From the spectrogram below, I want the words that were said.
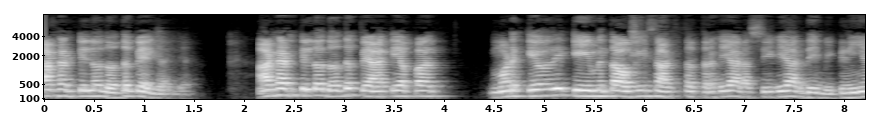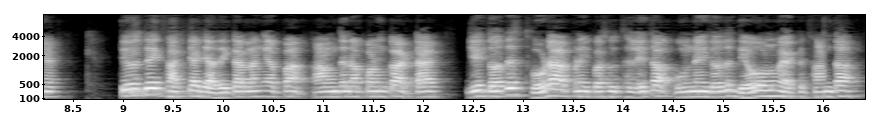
8-8 ਕਿਲੋ ਦੁੱਧ ਪਿਆਈ ਜਾਂਦੇ ਆ। 8-8 ਕਿਲੋ ਦੁੱਧ ਪਿਆ ਕੇ ਆਪਾਂ ਮੁੜ ਕੇ ਉਹਦੀ ਕੀਮਤ ਆ ਉਹੀ 60 ਹਜ਼ਾਰ 80 ਦੀ ਵਿਕਣੀ ਆ ਤੇ ਉਹਦੇ ਖਰਚਾ ਜ਼ਿਆਦਾ ਕਰ ਲਾਂਗੇ ਆਪਾਂ, ਆਮਦਨ ਆਪਾਂ ਨੂੰ ਘੱਟ ਆ। ਜੇ ਦੁੱਧ ਥੋੜਾ ਆਪਣੇ ਪਸ਼ੂ ਥੱਲੇ ਤਾਂ ਉਨਾ ਹੀ ਦੁੱਧ ਦਿਓ, ਉਹਨੂੰ ਇੱਕ ਥਣ ਦਾ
